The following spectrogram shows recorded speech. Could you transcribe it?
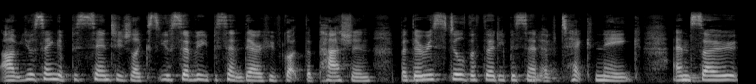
um, you're saying a percentage, like you're seventy percent there if you've got the passion, but mm. there is still the thirty percent of technique. And mm. so,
